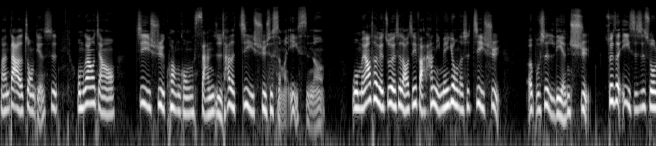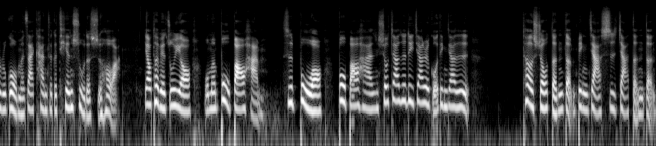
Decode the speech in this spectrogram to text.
蛮大的重点，是我们刚刚讲哦，继续旷工三日，它的继续是什么意思呢？我们要特别注意的是，劳基法它里面用的是继续，而不是连续。所以这意思是说，如果我们在看这个天数的时候啊，要特别注意哦，我们不包含是不哦，不包含休假日、例假日、国定假日、特休等等、病假、事假等等，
